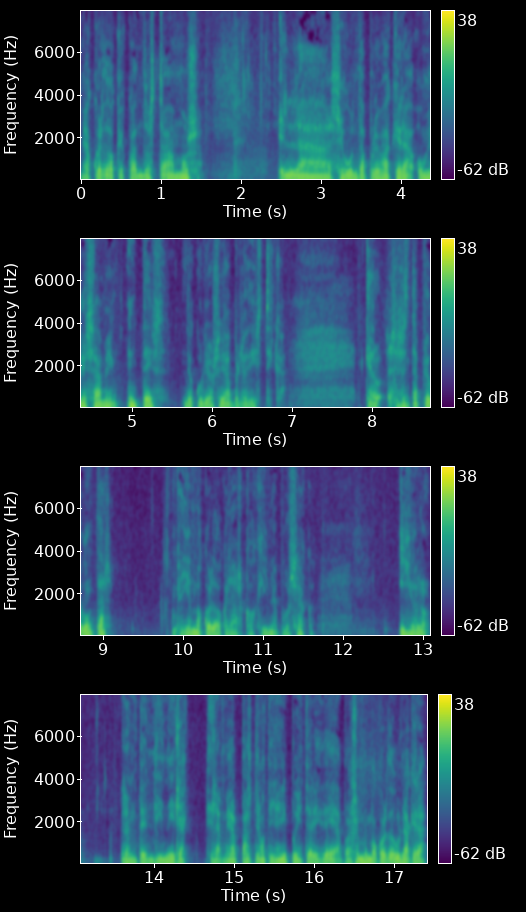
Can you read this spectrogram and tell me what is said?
me acuerdo que cuando estábamos en la segunda prueba, que era un examen, un test de curiosidad periodística. Claro, 60 preguntas, que yo me acuerdo que las cogí, me puse a... Y yo no, entendí ni la, ni la mayor parte, no tenía ni puñetera idea. Por ejemplo, me acuerdo de una que era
